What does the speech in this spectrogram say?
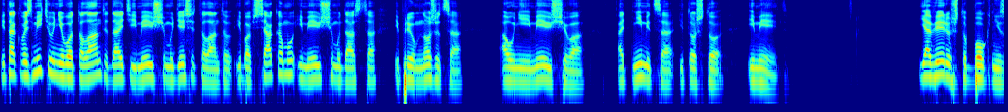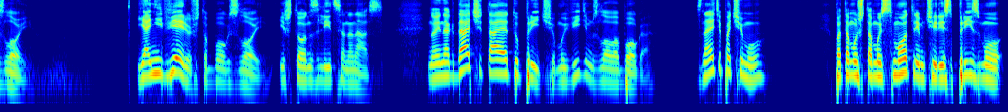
Итак, возьмите у него талант и дайте имеющему 10 талантов, ибо всякому имеющему дастся и приумножится, а у не имеющего отнимется и то, что имеет. Я верю, что Бог не злой. Я не верю, что Бог злой и что Он злится на нас. Но иногда, читая эту притчу, мы видим злого Бога. Знаете почему? Потому что мы смотрим через призму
